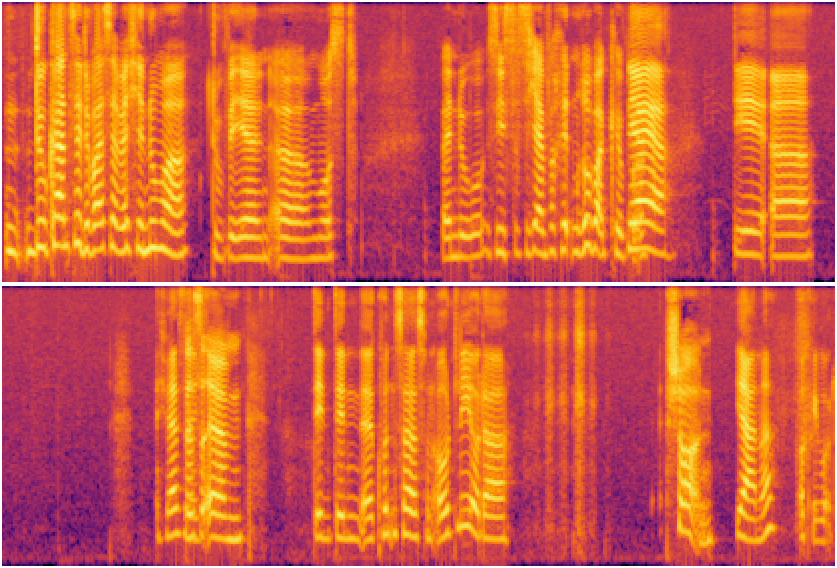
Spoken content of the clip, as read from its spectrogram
Du kannst ja, du weißt ja, welche Nummer du wählen äh, musst. Wenn du siehst, dass ich einfach hinten rüber kippe. Ja, ja. Die, äh, ich weiß nicht, Das, ähm, den, den äh, Kundenservice von Oatly oder? schon. Ja, ne? Okay, gut.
